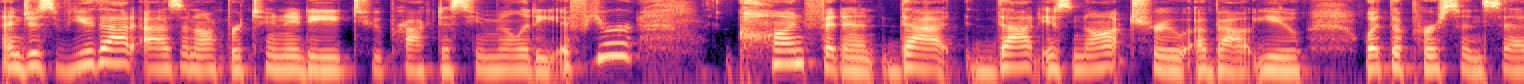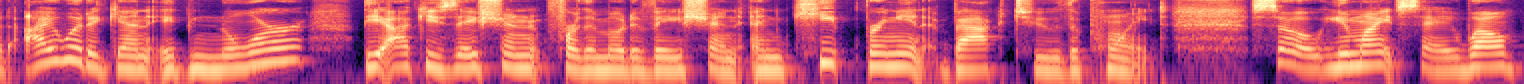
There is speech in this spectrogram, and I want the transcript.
and just view that as an opportunity to practice humility. If you're confident that that is not true about you, what the person said, I would again ignore the accusation for the motivation and keep bringing it back to the point. So you might say, well,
